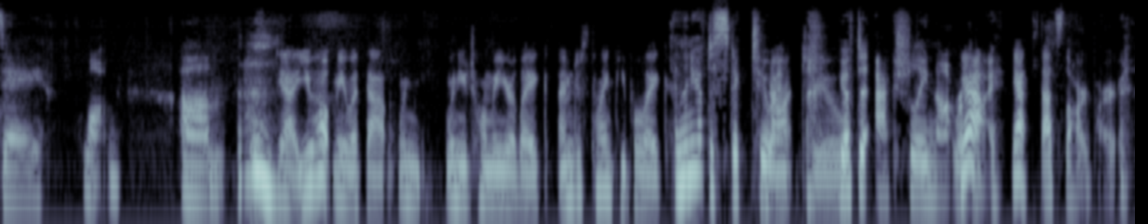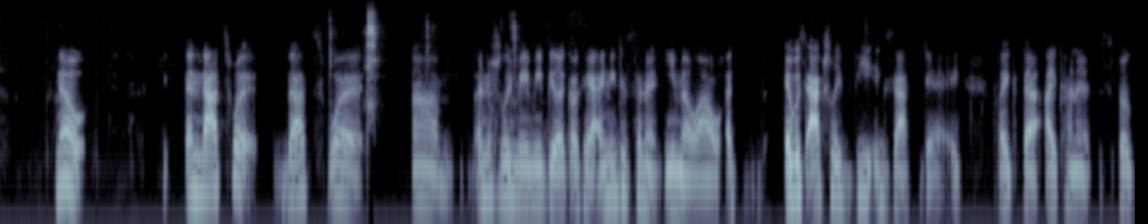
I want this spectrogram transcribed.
day long um yeah you helped me with that when when you told me you're like i'm just telling people like and then you have to stick to not it to you have to actually not reply yeah, yeah that's the hard part no and that's what that's what um, initially made me be like, okay, I need to send an email out. It was actually the exact day, like that I kind of spoke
